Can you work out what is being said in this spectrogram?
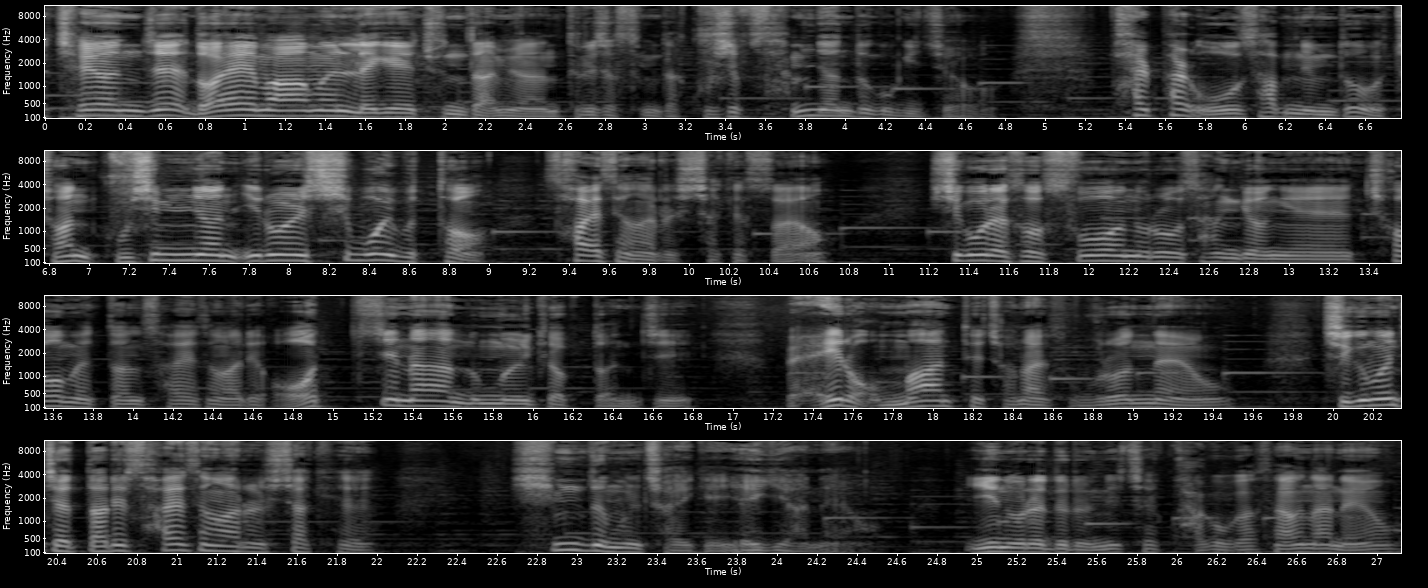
네, 최연재 너의 마음을 내게 준다면 들으셨습니다. 93년도 곡이죠. 8853님도 전 90년 1월 15일부터 사회생활을 시작했어요. 시골에서 수원으로 상경에 처음 했던 사회생활이 어찌나 눈물겹던지 매일 엄마한테 전화해서 울었네요. 지금은 제 딸이 사회생활을 시작해 힘듦을 저에게 얘기하네요. 이 노래 들으니 제 과거가 생각나네요.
